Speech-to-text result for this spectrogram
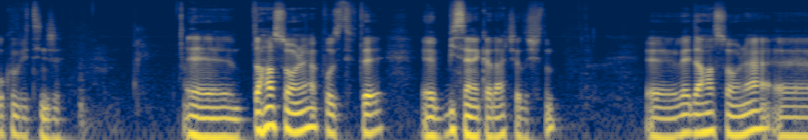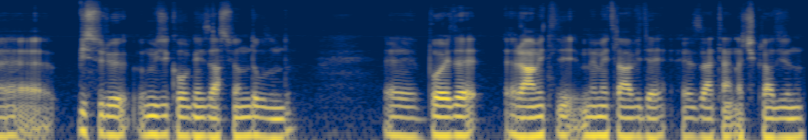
Okul bitince. Ee, daha sonra pozitifte e, bir sene kadar çalıştım. E, ve daha sonra e, bir sürü müzik organizasyonunda bulundum. E, bu arada rahmetli Mehmet abi de e, zaten Açık Radyo'nun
